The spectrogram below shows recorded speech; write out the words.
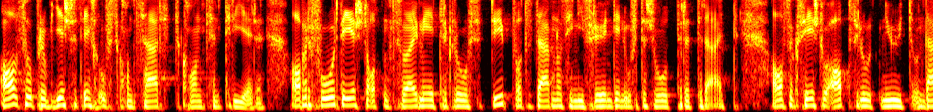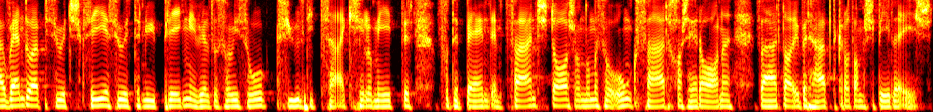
Also probierst du dich aufs Konzert zu konzentrieren. Aber vor dir steht ein zwei Meter grosser Typ, der zudem noch seine Freundin auf der Schulter trägt. Also siehst du absolut nichts. Und auch wenn du etwas würdest sehen, es würde dir nichts bringen, weil du sowieso gefühlte 10 Kilometer von der Band entfernt stehst und nur so ungefähr kannst erahnen, wer da überhaupt gerade am Spielen ist.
